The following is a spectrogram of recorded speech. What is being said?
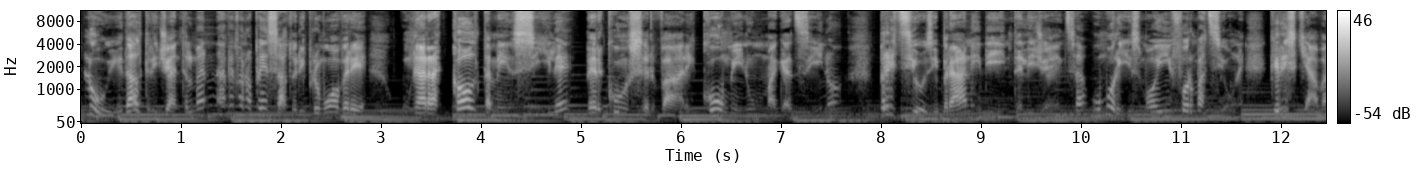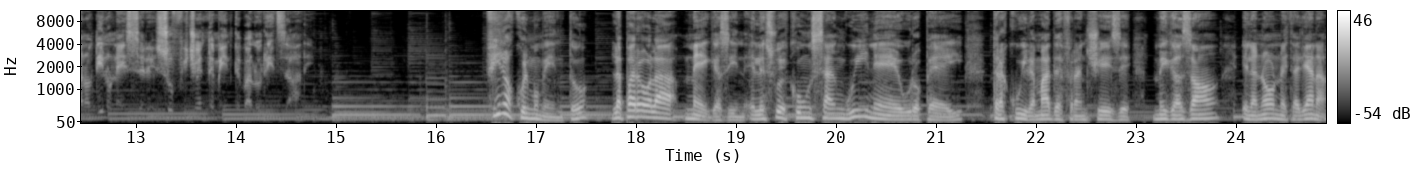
lui ed altri gentleman avevano pensato di promuovere una raccolta mensile per conservare, come in un magazzino, preziosi brani di intelligenza, umorismo e informazione che rischiavano di non essere sufficientemente valorizzati. Fino a quel momento, la parola magazine e le sue consanguinee europei, tra cui la madre francese magasin e la nonna italiana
